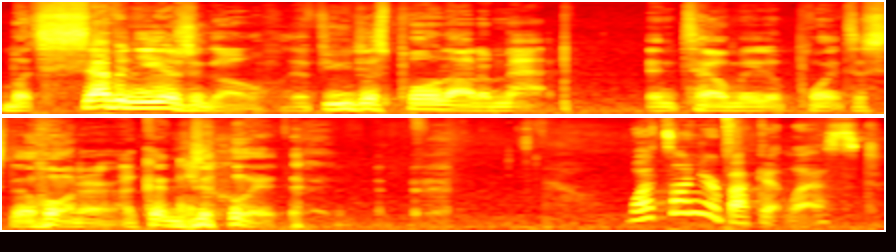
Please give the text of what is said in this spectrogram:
But seven years ago, if you just pulled out a map and tell me to point to Stillwater, I couldn't do it. What's on your bucket list?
